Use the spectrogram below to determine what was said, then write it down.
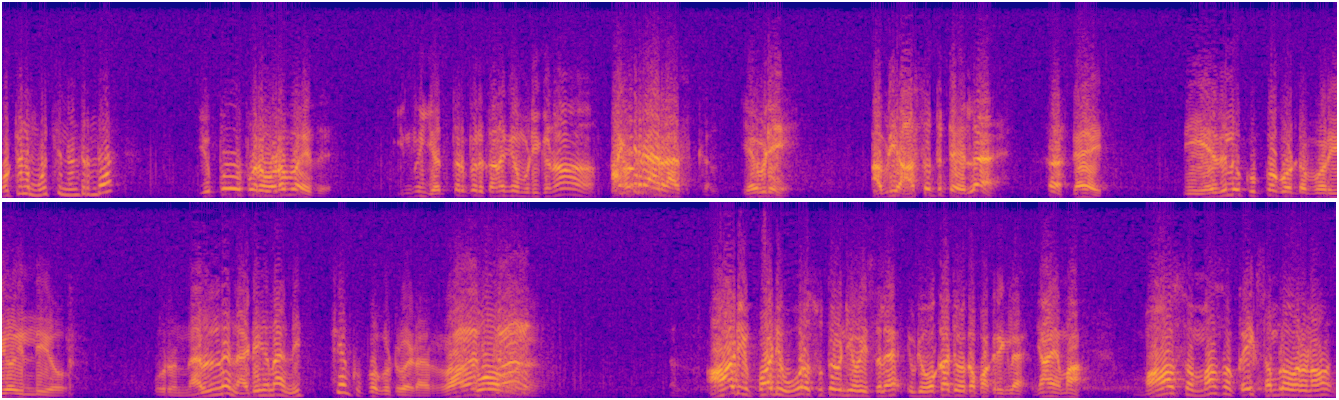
பொட்டுல மூச்சு நின்று இருந்தா இப்போ போற உடம்பா இது? இன்னும் எத்தனை பேர் கணக்க முடிக்கணும்? ராஸ்கல். எப்படி? அப்படி அசத்துட்டே இல்ல? டேய் நீ எதுல குப்பை கொட்ட போறியோ இல்லையோ ஒரு நல்ல நடிகனா நிச்சயம் குப்பை கொட்டுவேடா. ஆடி பாடி ஊரை சுத்த வேண்டிய வயசுல இப்படி உட்காந்து வைக்க பாக்குறீங்களா நியாயமா? மாசம் மாசம் கைக்கு சம்பளம் வரணும்.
